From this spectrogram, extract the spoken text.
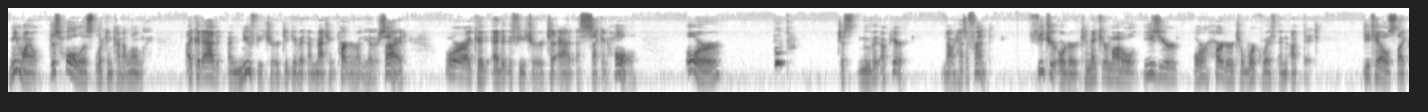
Meanwhile, this hole is looking kind of lonely. I could add a new feature to give it a matching partner on the other side, or I could edit the feature to add a second hole, or boop, just move it up here. Now it has a friend. Feature order can make your model easier or harder to work with and update. Details like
